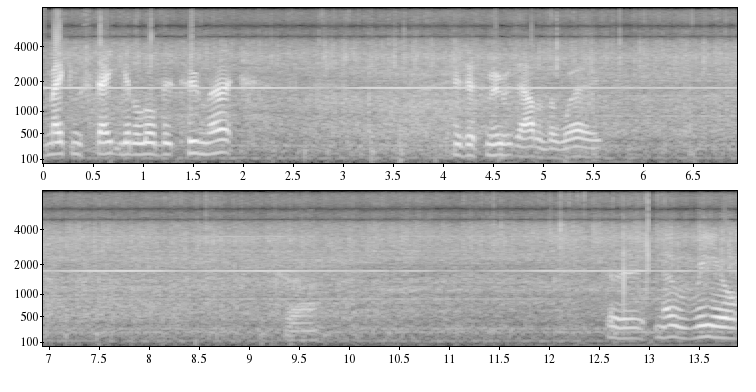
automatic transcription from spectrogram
make a mistake and get a little bit too much, it just moves out of the way. So, there's no real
